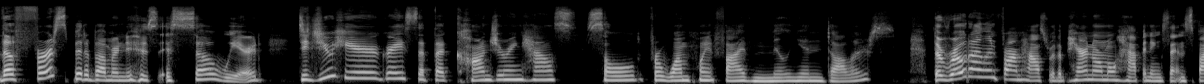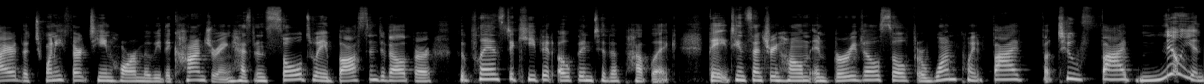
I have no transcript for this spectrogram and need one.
The first bit of bummer news is so weird. Did you hear, Grace, that the Conjuring house sold for $1.5 million? The Rhode Island farmhouse where the paranormal happenings that inspired the 2013 horror movie The Conjuring has been sold to a Boston developer who plans to keep it open to the public. The 18th century home in Burrillville sold for $1.525 million,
